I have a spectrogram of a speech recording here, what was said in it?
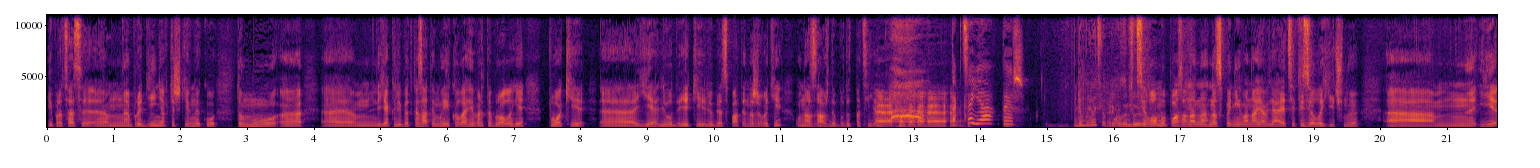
і процеси е, бродіння в кишківнику. Тому, е, е, як люблять казати мої колеги-вертебрологи, поки є люди, які люблять спати на животі, у нас завжди будуть пацієнти. Так це я теж люблю цю позу. В цілому поза на, на, на спині вона являється фізіологічною. Е, і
